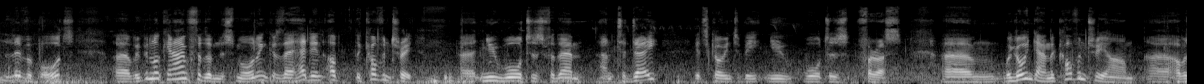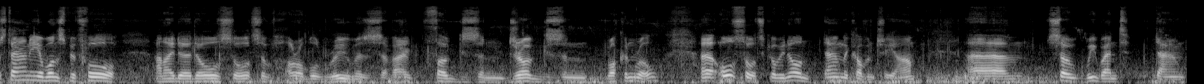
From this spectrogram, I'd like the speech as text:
liveaboards. Uh, we've been looking out for them this morning because they're heading up the Coventry, uh, new waters for them. And today it's going to be new waters for us. Um, we're going down the Coventry arm. Uh, I was down here once before and I'd heard all sorts of horrible rumours about thugs and drugs and rock and roll. Uh, all sorts going on down the Coventry arm. Um, so we went down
